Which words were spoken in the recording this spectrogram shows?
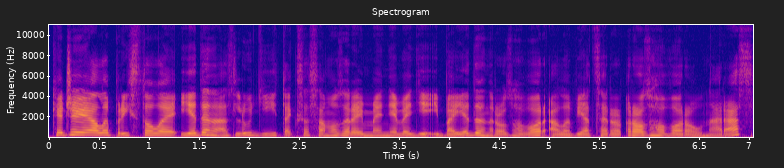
Keďže je ale pri stole 11 ľudí, tak sa samozrejme nevedie iba jeden rozhovor, ale viacero rozhovorov naraz.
